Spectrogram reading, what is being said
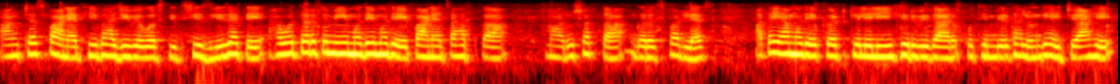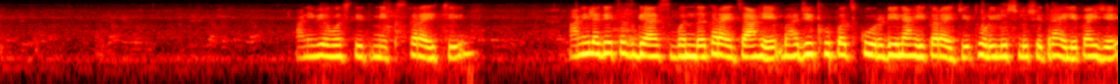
आंगच्याच पाण्यात ही भाजी व्यवस्थित शिजली जाते. हवं तर तुम्ही मध्ये मध्ये पाण्याचा हपका मारू शकता गरज पडल्यास. आता यामध्ये कट केलेली हिरवीगार कोथिंबीर घालून घ्यायची आहे. आणि व्यवस्थित मिक्स करायची. आणि लगेचच गॅस बंद करायचा आहे. भाजी खूपच कोरडी नाही करायची थोडी लुसलुशीत राहिली पाहिजे.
